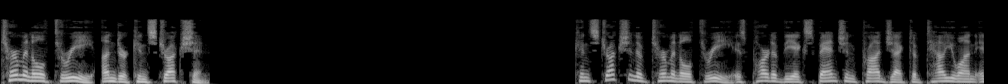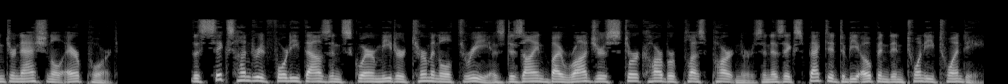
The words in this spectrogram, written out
Terminal 3 under construction. Construction of Terminal 3 is part of the expansion project of Taoyuan International Airport. The 640,000 square meter Terminal 3 is designed by Rogers Stirk Harbour Plus Partners and is expected to be opened in 2020.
